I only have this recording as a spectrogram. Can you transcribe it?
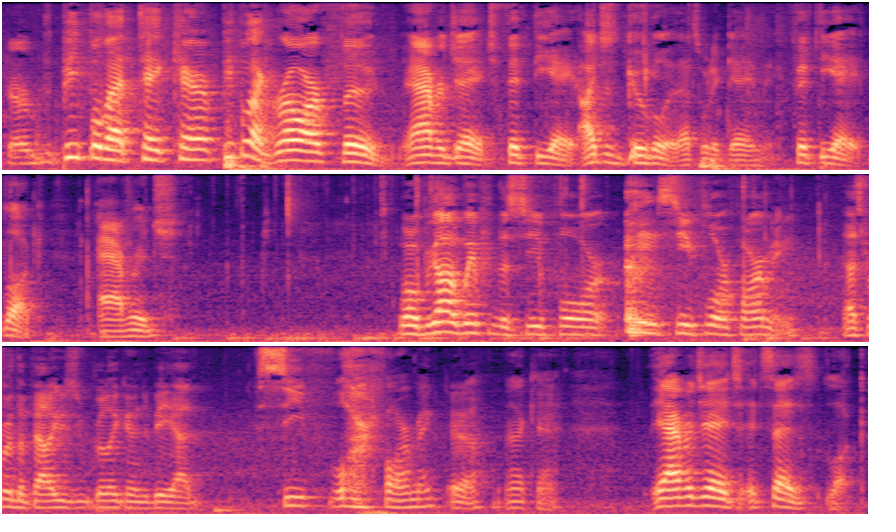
scared. The people that take care, people that grow our food, average age fifty eight. I just Googled it. That's what it gave me. Fifty eight. Look, average. Well, we gotta wait for the seafloor seafloor farming. That's where the value's really going to be at. Seafloor farming. Yeah. Okay. The average age, it says, look,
